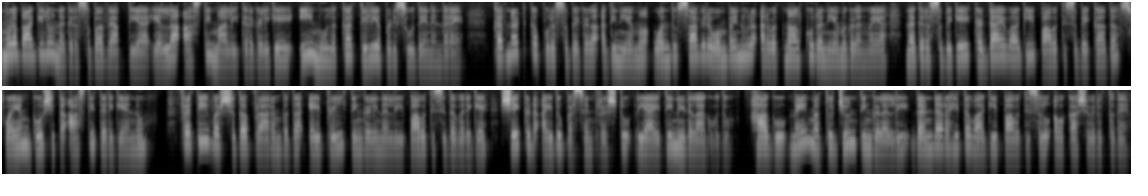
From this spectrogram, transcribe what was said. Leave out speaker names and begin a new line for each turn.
ಮುಳಬಾಗಿಲು ನಗರಸಭಾ ವ್ಯಾಪ್ತಿಯ ಎಲ್ಲ ಆಸ್ತಿ ಮಾಲೀಕರುಗಳಿಗೆ ಈ ಮೂಲಕ ತಿಳಿಯಪಡಿಸುವುದೇನೆಂದರೆ, ಕರ್ನಾಟಕ ಪುರಸಭೆಗಳ ಅಧಿನಿಯಮ ಒಂದು ಸಾವಿರ ಒಂಬೈನೂರ ಅರವತ್ನಾಲ್ಕರ ನಿಯಮಗಳನ್ವಯ ನಗರಸಭೆಗೆ ಕಡ್ಡಾಯವಾಗಿ ಪಾವತಿಸಬೇಕಾದ ಸ್ವಯಂ ಘೋಷಿತ ಆಸ್ತಿ ತೆರಿಗೆಯನ್ನು ಪ್ರತಿ ವರ್ಷದ ಪ್ರಾರಂಭದ ಏಪ್ರಿಲ್ ತಿಂಗಳಿನಲ್ಲಿ ಪಾವತಿಸಿದವರಿಗೆ ಶೇಕಡ ಐದು ಪರ್ಸೆಂಟ್ರಷ್ಟು ರಿಯಾಯಿತಿ ನೀಡಲಾಗುವುದು. ಹಾಗೂ ಮೇ ಮತ್ತು ಜೂನ್ ತಿಂಗಳಲ್ಲಿ ದಂಡರಹಿತವಾಗಿ ಪಾವತಿಸಲು ಅವಕಾಶವಿರುತ್ತದೆ.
